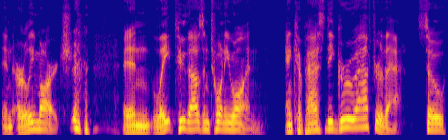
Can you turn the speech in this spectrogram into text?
in early March in late 2021, and capacity grew after that. So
